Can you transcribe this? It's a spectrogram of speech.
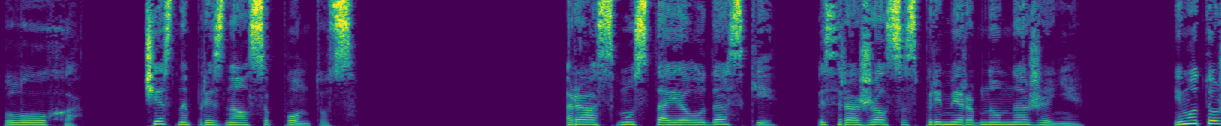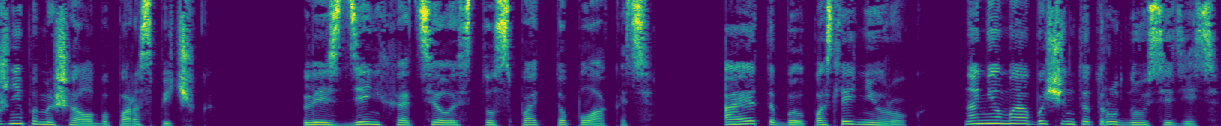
«Плохо», — честно признался Понтус. Расмус стоял у доски и сражался с примером на умножение. Ему тоже не помешало бы пара спичек. Весь день хотелось то спать, то плакать. А это был последний урок. На нем и обычно-то трудно усидеть.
